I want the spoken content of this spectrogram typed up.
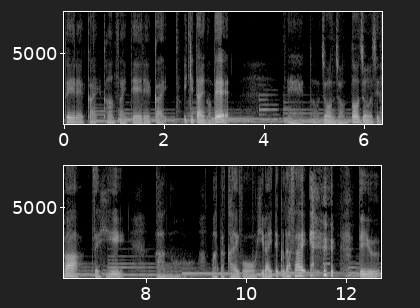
定例会関西定例会行きたいので、えーと、ジョンジョンとジョージは是非あのまた会合を開いてください。っていう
